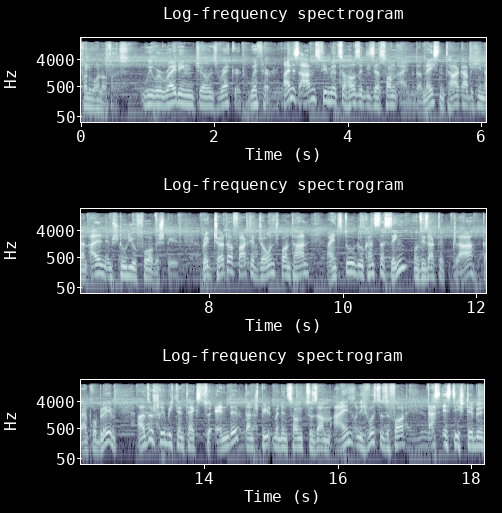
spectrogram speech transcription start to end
von One of Us. We were writing Joan's record with her. Eines Abends fiel mir zu Hause dieser Song ein und am nächsten Tag habe ich ihn dann allen im Studio vorgespielt. Rick Chertoff fragte Joan spontan, meinst du, du kannst das singen? Und sie sagte, klar, kein Problem. Also schrieb ich den Text zu Ende, dann spielten wir den Song zusammen ein und ich wusste sofort, das ist die Stimme,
